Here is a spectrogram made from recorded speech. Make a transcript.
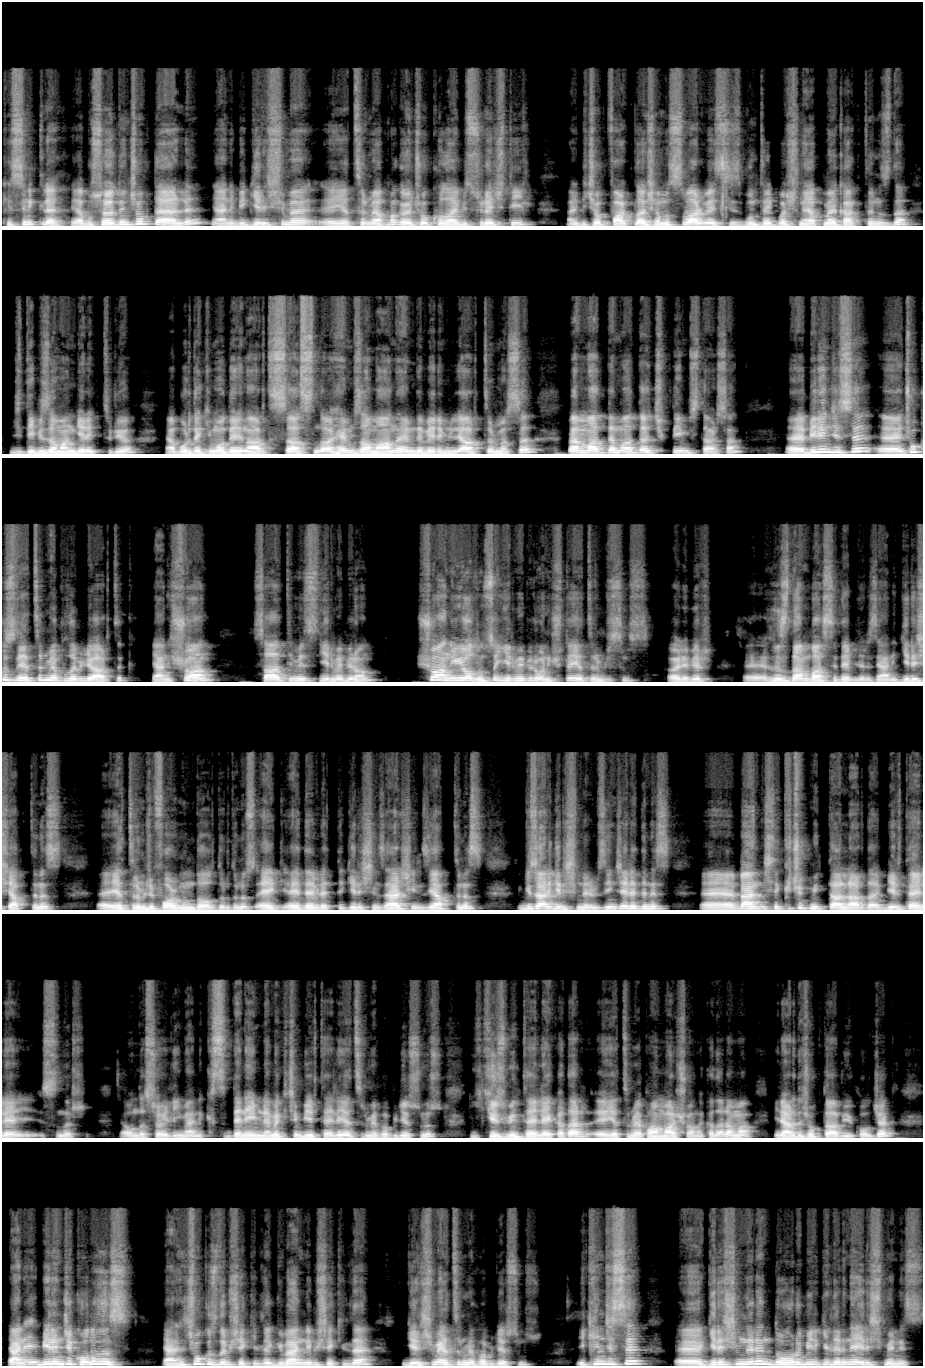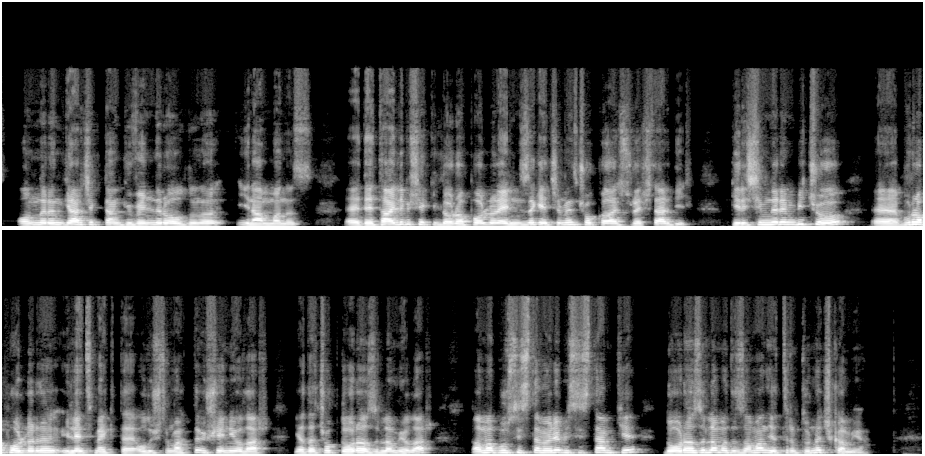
Kesinlikle. Ya bu söylediğin çok değerli. Yani bir girişime e, yatırım yapmak öyle çok kolay bir süreç değil. Hani birçok farklı aşaması var ve siz bunu tek başına yapmaya kalktığınızda ciddi bir zaman gerektiriyor. Yani buradaki modelin artısı aslında hem zamanı hem de verimliliği arttırması. Ben madde madde açıklayayım istersen. Ee, birincisi e, çok hızlı yatırım yapılabiliyor artık. Yani şu an saatimiz 21.10. Şu an iyi olunsa 21.13'te yatırımcısınız. Öyle bir e, hızdan bahsedebiliriz. Yani giriş yaptınız, e, yatırımcı formunu doldurdunuz, e-Devlet'te girişinizi, her şeyinizi yaptınız. Güzel girişimlerimizi incelediniz. E, ben işte küçük miktarlarda 1 TL sınır, onu da söyleyeyim yani kısa deneyimlemek için 1 TL yatırım yapabiliyorsunuz. 200 bin TL'ye kadar e, yatırım yapan var şu ana kadar ama ileride çok daha büyük olacak. Yani birinci konu hız. Yani çok hızlı bir şekilde, güvenli bir şekilde girişime yatırım yapabiliyorsunuz. İkincisi e, girişimlerin doğru bilgilerine erişmeniz, onların gerçekten güvenilir olduğunu inanmanız, e, detaylı bir şekilde o raporları elinize geçirmeniz çok kolay süreçler değil. Girişimlerin birçoğu e, bu raporları iletmekte, oluşturmakta üşeniyorlar ya da çok doğru hazırlamıyorlar. Ama bu sistem öyle bir sistem ki doğru hazırlamadığı zaman yatırım turuna çıkamıyor.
